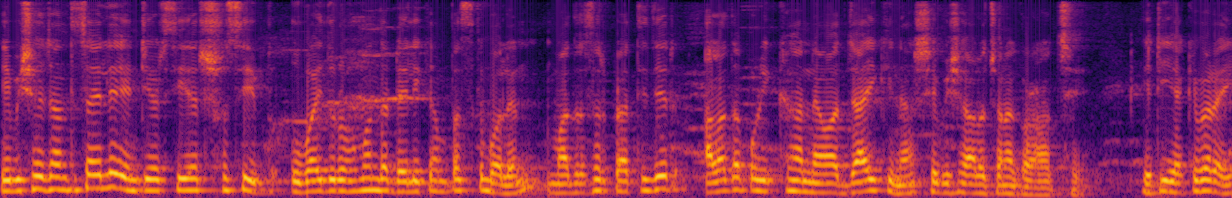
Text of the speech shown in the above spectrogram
এ বিষয়ে জানতে চাইলে এনটিআরসি এর সচিব উবাইদুর রহমান দা ডেলি ক্যাম্পাসকে বলেন, মাদ্রাসার প্রার্থীদের আলাদা পরীক্ষা নেওয়া যায় কিনা সে বিষয়ে আলোচনা করা হচ্ছে। এটি একেবারেই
